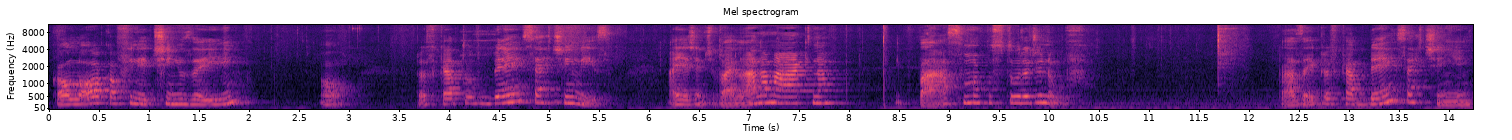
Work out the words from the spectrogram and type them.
coloca alfinetinhos aí, ó, pra ficar tudo bem certinho mesmo. Aí a gente vai lá na máquina e passa uma costura de novo. Faz aí pra ficar bem certinho, hein?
